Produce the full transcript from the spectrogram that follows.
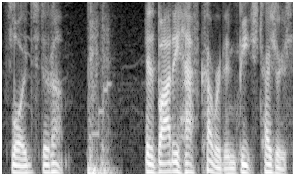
Floyd stood up, his body half covered in beach treasures.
